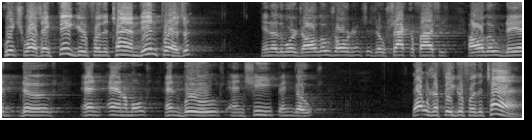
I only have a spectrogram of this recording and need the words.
Which was a figure for the time then present. In other words, all those ordinances, those sacrifices, all those dead doves and animals and bulls and sheep and goats. That was a figure for the time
